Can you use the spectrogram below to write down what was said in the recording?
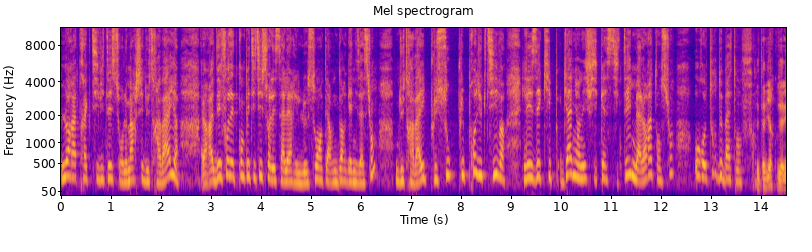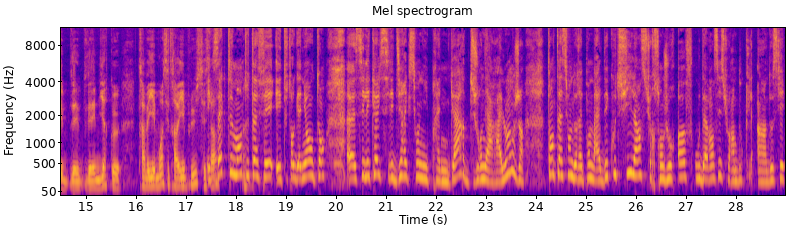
leur attractivité sur le marché du travail. Alors à défaut d'être compétitifs sur les salaires, ils le sont en termes d'organisation du travail, plus souple, plus productive. Les équipes gagnent en efficacité, mais alors attention au retour de bâton. C'est-à-dire que vous allez, vous allez, vous allez me dire que travailler moins, c'est travailler plus, c'est ça? Exactement, tout à fait. Et tout en gagnant autant. Euh, c'est l'écueil si les directions n'y prennent garde. Journée à rallonge. Tentation de répondre à des coups de fil hein, sur son jour off ou d'avancer sur un, boucle, un dossier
